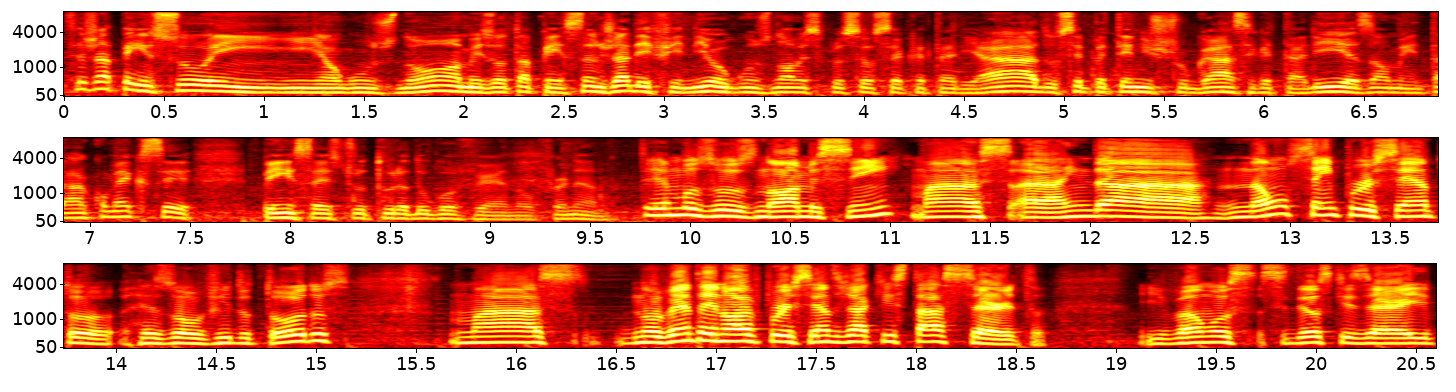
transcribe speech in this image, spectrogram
Você já pensou em, em alguns nomes ou está pensando, já definiu alguns nomes para o seu secretariado? Você pretende enxugar secretarias, aumentar? Como é que você pensa a estrutura do governo, Fernando? Temos os nomes sim, mas ainda não 100% resolvido todos, mas 99% já que está certo. E vamos, se Deus quiser, aí,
